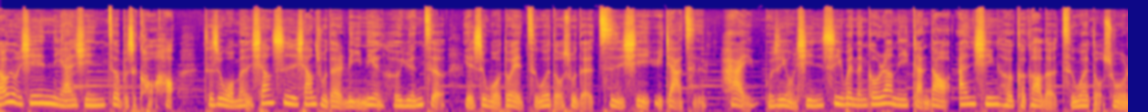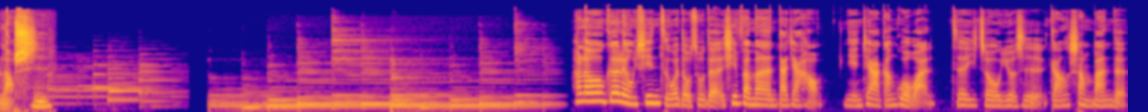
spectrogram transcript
找永新，你安心，这不是口号，这是我们相识相处的理念和原则，也是我对紫微斗数的自信与价值。嗨，我是永新，是一位能够让你感到安心和可靠的紫微斗数老师。Hello，各位永新紫微斗数的新粉们，大家好！年假刚过完，这一周又是刚上班的。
